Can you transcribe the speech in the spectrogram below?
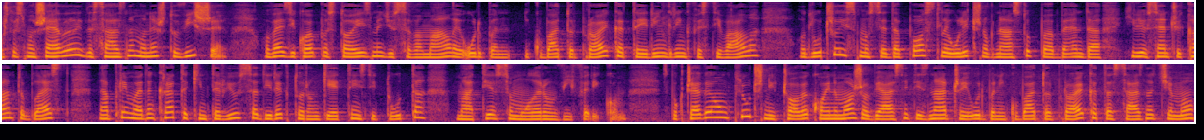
Pošto smo želeli da saznamo nešto više o vezi koja postoji između Savamale, Urban Inkubator projekata i Ring Ring festivala, odlučili smo se da posle uličnog nastupa benda Heliocentric Counterblast napravimo jedan kratak intervju sa direktorom Gete instituta Matijasom Mullerom Viferikom, zbog čega je on ključni čovek koji nam može objasniti značaj Urban Inkubator projekata saznaćemo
